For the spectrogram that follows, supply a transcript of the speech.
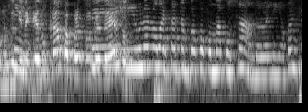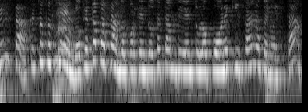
uno se tiene que educar para, aprender eso. Y uno no va a estar tampoco como acusándolo el niño. ¿Con qué estás? ¿Qué estás haciendo? ¿Qué está pasando? Porque entonces también tú lo pones quizás en lo que no está.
